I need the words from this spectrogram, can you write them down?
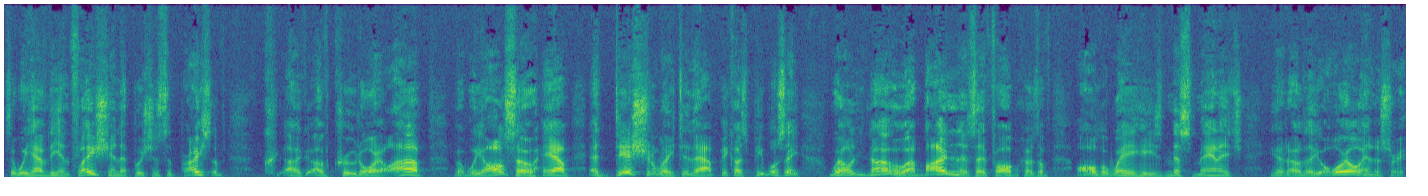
So we have the inflation that pushes the price of uh, of crude oil up, but we also have additionally to that because people say, well, no, uh, Biden is at fault because of all the way he's mismanaged, you know, the oil industry,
